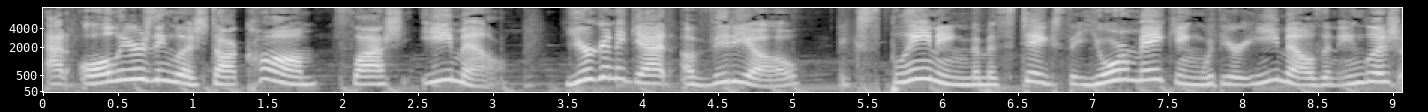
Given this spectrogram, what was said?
at allearsenglish.com slash email. You're going to get a video explaining the mistakes that you're making with your emails in English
